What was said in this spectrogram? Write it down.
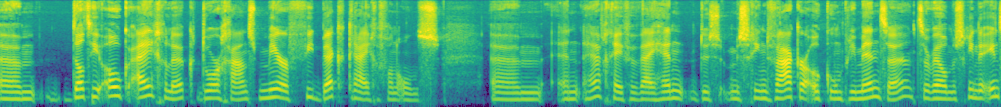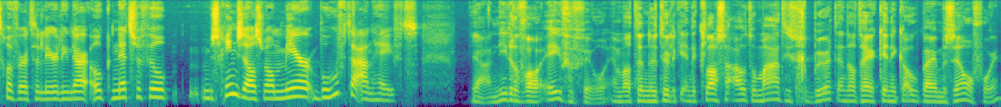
um, dat die ook eigenlijk doorgaans meer feedback krijgen van ons. Um, en geven wij hen dus misschien vaker ook complimenten, terwijl misschien de introverte leerling daar ook net zoveel, misschien zelfs wel meer behoefte aan heeft. Ja, in ieder geval evenveel. En wat er natuurlijk in de klasse automatisch gebeurt, en dat herken ik ook bij mezelf hoor,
